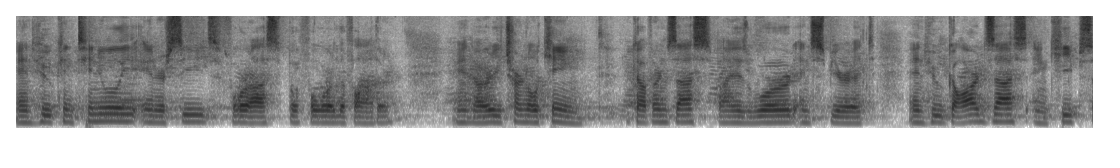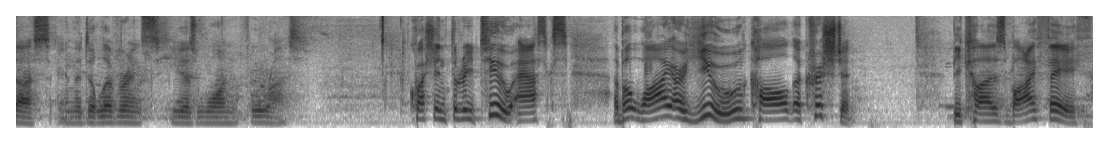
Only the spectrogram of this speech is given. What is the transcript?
and who continually intercedes for us before the Father, and our eternal King, governs us by his word and spirit, and who guards us and keeps us in the deliverance he has won for us. Question 32 asks about why are you called a Christian? Because by faith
